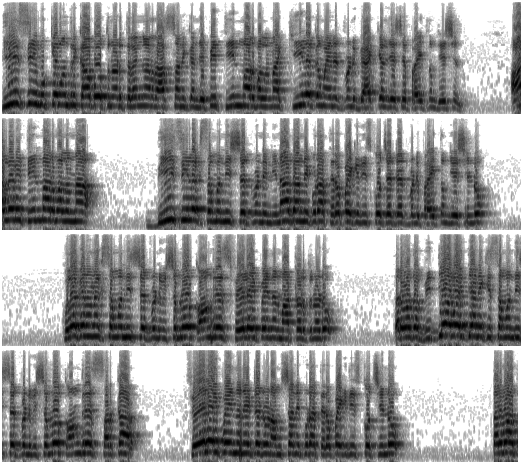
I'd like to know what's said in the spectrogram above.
బీసీ ముఖ్యమంత్రి కాబోతున్నాడు తెలంగాణ రాష్ట్రానికి అని చెప్పి తీన్మార్ మల్లన్న కీలకమైనటువంటి వ్యాఖ్యలు చేసే ప్రయత్నం చేసిండు. ఆల్రెడీ తీన్మార్ మల్లన్న బీసీలకు సంబంధించినటువంటి నినాదాన్ని కూడా తెరపైకి తీసుకొచ్చేటటువంటి ప్రయత్నం చేసిండు. కులగణనకు సంబంధించినటువంటి విషయంలో కాంగ్రెస్ ఫెయిల్ అయిపోయిందని మాట్లాడుతున్నాడు. తర్వాత విద్యా వైద్యానికి సంబంధించినటువంటి విషయంలో కాంగ్రెస్ సర్కార్ ఫెయిల్ అయిపోయిందనేటటువంటి అంశాన్ని కూడా తెరపైకి తీసుకొచ్చిండు. తర్వాత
